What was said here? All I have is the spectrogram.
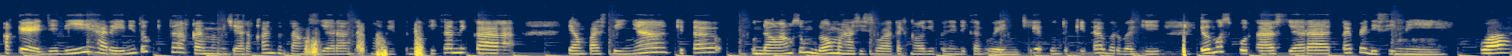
Oke, jadi hari ini tuh kita akan membicarakan tentang sejarah teknologi pendidikan nih Kak. Yang pastinya kita undang langsung dong mahasiswa teknologi pendidikan UNJ untuk kita berbagi ilmu seputar sejarah TP di sini. Wah,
